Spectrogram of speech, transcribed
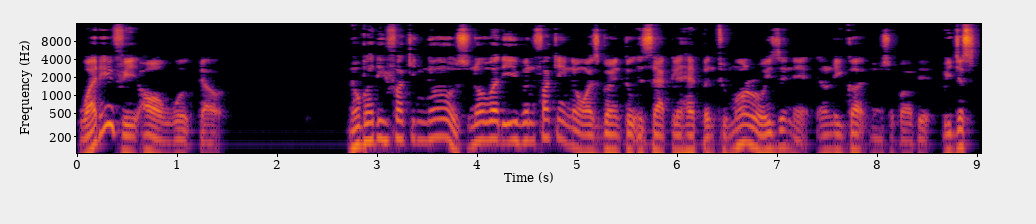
what if it all worked out? Nobody fucking knows. Nobody even fucking know what's going to exactly happen tomorrow, isn't it? Only God knows about it. We just,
